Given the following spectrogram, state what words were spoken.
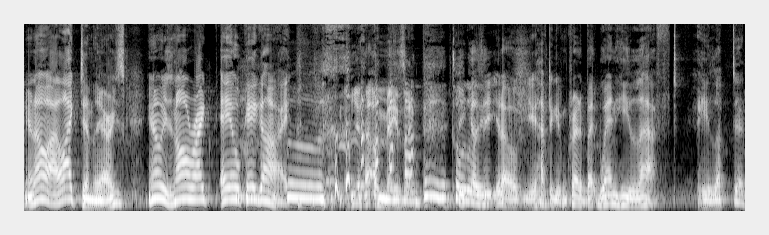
you know, I liked him there. He's, you know, he's an all right, a okay guy. you know? Amazing. Totally. Because he, you know you have to give him credit. But when he left, he looked at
